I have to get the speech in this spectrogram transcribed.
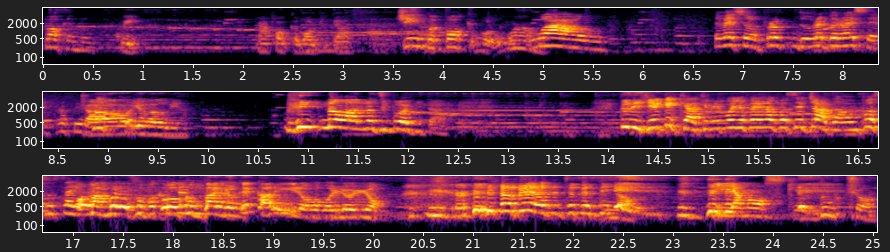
Pokémon. Qui. Una Pokéball più che altro. 5 Pokéball, wow. Wow. Dovrebbero essere proprio Ciao, piccoli. io vado via. No, non si può evitare. Tu dici, "E che cacchio, mi voglio fare una passeggiata, non posso stare Oh, qui." ma quello è il tuo Pokémon compagno, che carino, lo voglio io. Davvero ho detto così? No. Piglia mosche, Duccio.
